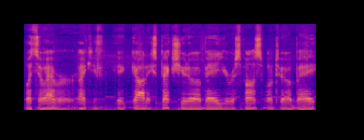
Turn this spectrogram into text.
whatsoever. Like, if God expects you to obey, you're responsible to obey,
